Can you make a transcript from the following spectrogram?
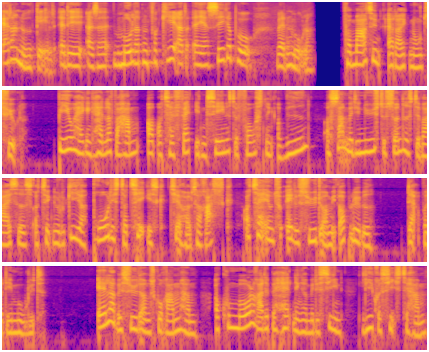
er der noget galt? Er det, altså, måler den forkert? Er jeg sikker på, hvad den måler? For Martin er der ikke nogen tvivl. Biohacking handler for ham om at tage fat i den seneste forskning og viden, og sammen med de nyeste sundhedsdevices og teknologier bruge det strategisk til at holde sig rask og tage eventuelle sygdomme i opløbet, der hvor det er muligt. Eller hvis sygdommen skulle ramme ham, og kunne målrette behandling og medicin lige præcis til ham.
